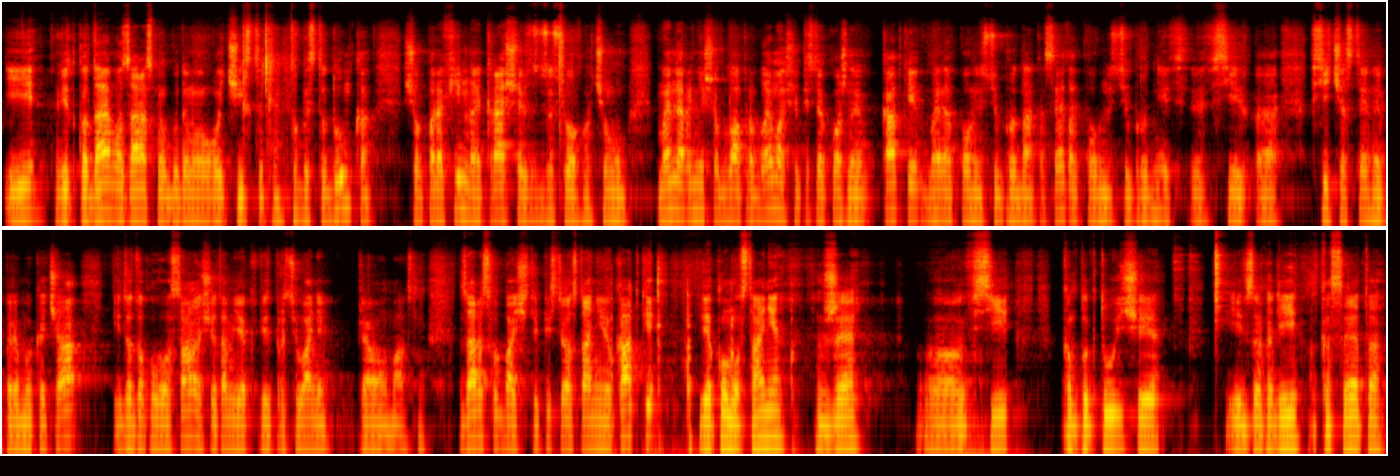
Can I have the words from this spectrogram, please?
і відкладаємо. Зараз ми будемо його чистити. Особиста думка, що парафін найкраще з усього. Чому? У мене раніше була проблема, що після кожної катки в мене повністю брудна касета, повністю брудні всі, е, всі частини перемикача, і до такого стану, що там як відпрацювання прямо масло. Зараз ви бачите, після останньої катки, в якому стані вже е, всі комплектуючі і взагалі касета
